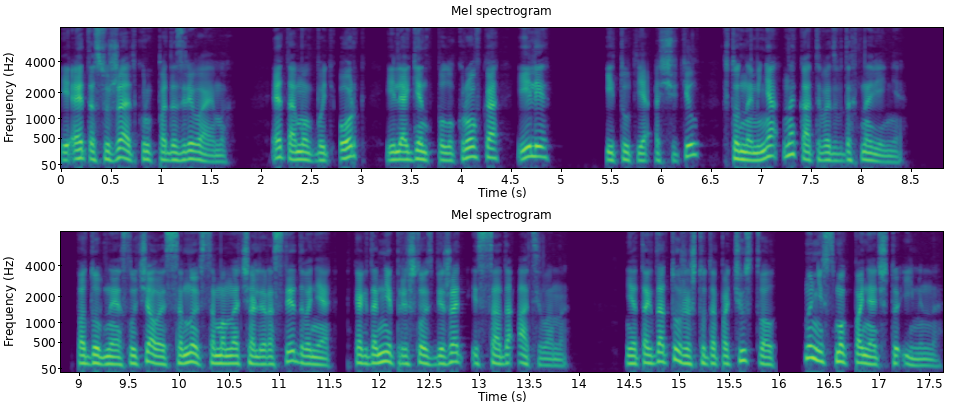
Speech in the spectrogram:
И это сужает круг подозреваемых. Это мог быть орк или агент-полукровка или... И тут я ощутил, что на меня накатывает вдохновение. Подобное случалось со мной в самом начале расследования, когда мне пришлось бежать из сада Атилана. Я тогда тоже что-то почувствовал, но не смог понять, что именно.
